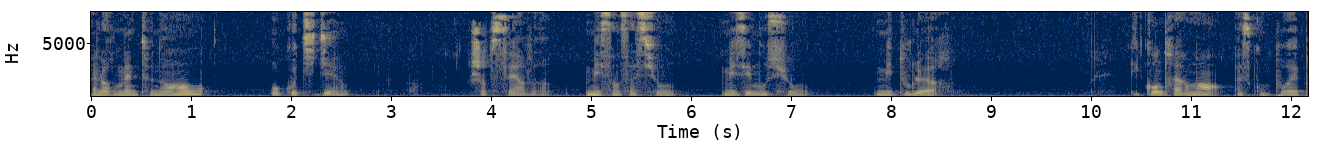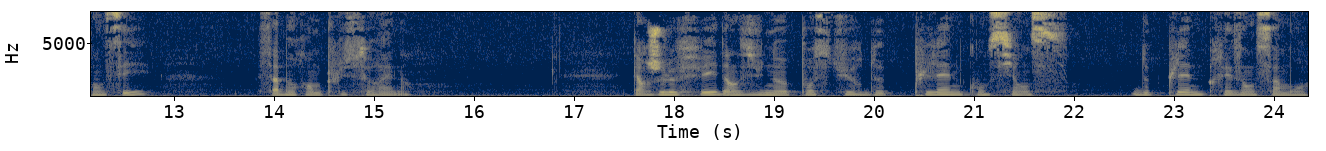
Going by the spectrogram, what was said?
Alors maintenant, au quotidien, j'observe mes sensations, mes émotions, mes douleurs. Et contrairement à ce qu'on pourrait penser, ça me rend plus sereine. Car je le fais dans une posture de pleine conscience, de pleine présence à moi.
